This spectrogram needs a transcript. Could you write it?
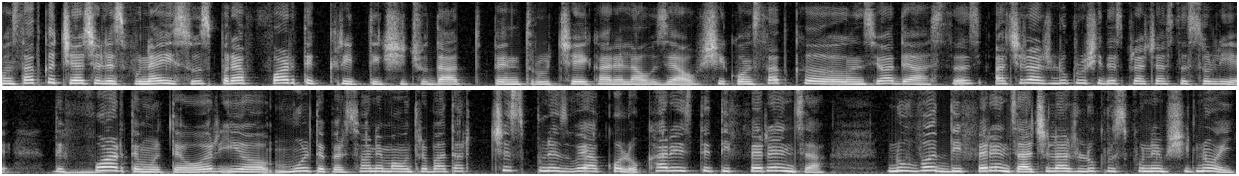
Constat că ceea ce le spunea Isus părea foarte criptic și ciudat pentru cei care l-auzeau și constat că în ziua de astăzi același lucru și despre această solie. De mm. foarte multe ori, multe persoane m-au întrebat, dar ce spuneți voi acolo? Care este diferența? Nu văd diferența, același lucru spunem și noi.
